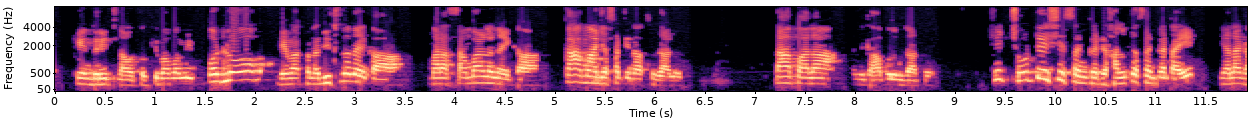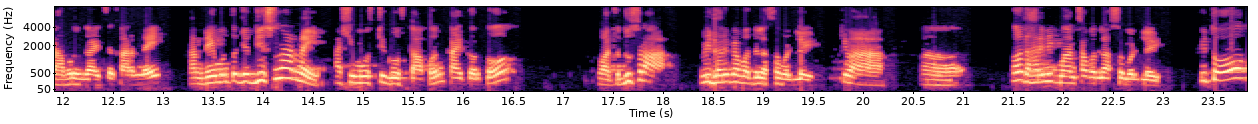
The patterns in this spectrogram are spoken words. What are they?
केंद्रित लावतो. की बाबा मी पडलो देवा तुला दिसलं नाही का? मला सांभाळलं नाही का? का माझ्यासाठी असं झालं? ताप आला आणि घाबरून जातो. हे छोटेसे संकट हलकं संकट आहे. याला घाबरून जायचं कारण नाही. कारण देव म्हणतो जे दिसणार नाही अशी मोठी गोष्ट आपण काय करतो? वाचतो. दुसरा विधर्म्याबद्दल असं म्हटलंय किंवा अं, अधार्मिक माणसाबद्दल असं म्हटलंय. की तो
